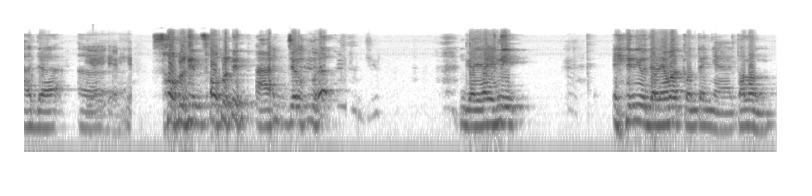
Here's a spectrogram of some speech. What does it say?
ada eh, Iya iya iya. Shaolin Shaolin anjir gua. Enggak ya ini ini udah lewat kontennya. Tolong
